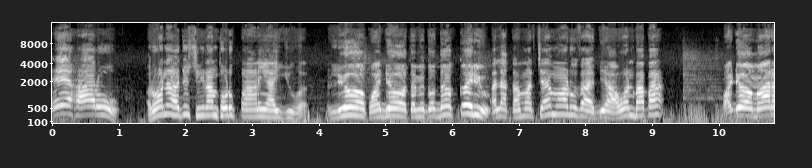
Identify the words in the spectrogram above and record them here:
એ હારું. રોને હજુ શ્રીરામ થોડુંક પાણી આવી ગયું હે. લ્યો પાડ્યો તમે તો દક કર્યું. અલ્યા તમારે છે મોડું થાય? બે આવો ને બાપા. પાડ્યો મારે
